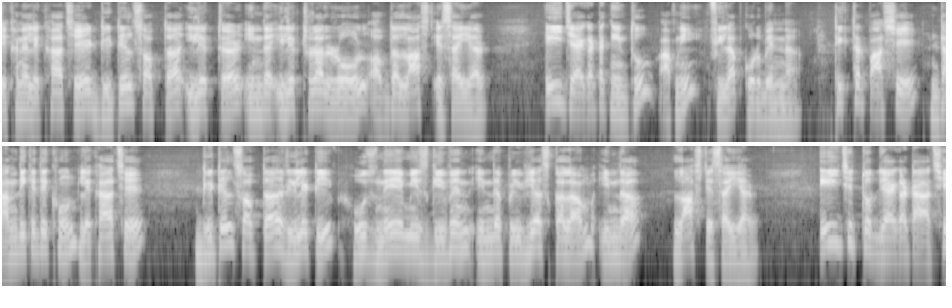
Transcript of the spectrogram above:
যেখানে লেখা আছে details of the elector in the electoral roll of the last SIR এই জায়গাটা কিন্তু আপনি ফিল করবেন না। ঠিক তার পাশে ডান দিকে দেখুন লেখা আছে details of the relative whose name is given in the previous column in the last SIR এই যে তোর জায়গাটা আছে,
